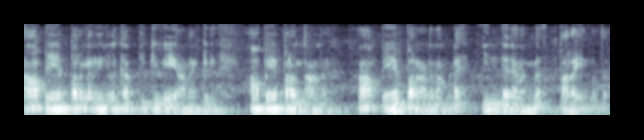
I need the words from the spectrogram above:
ആ പേപ്പറിനെ നിങ്ങൾ കത്തിക്കുകയാണെങ്കിൽ ആ പേപ്പർ എന്താണ്? ആ പേപ്പറാണ് നമ്മുടെ ഇന്ധനമെന്ന് പറയുന്നത്.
